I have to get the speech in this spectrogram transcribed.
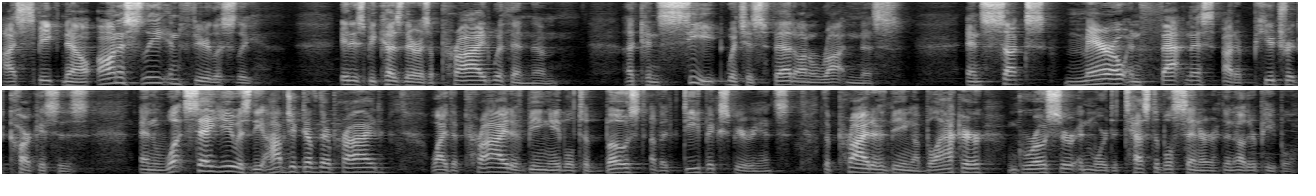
I speak now honestly and fearlessly. It is because there is a pride within them, a conceit which is fed on rottenness and sucks marrow and fatness out of putrid carcasses. And what say you is the object of their pride? Why, the pride of being able to boast of a deep experience the pride of being a blacker, grosser, and more detestable sinner than other people.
